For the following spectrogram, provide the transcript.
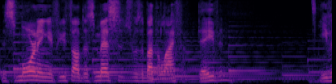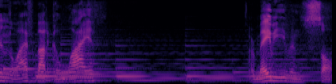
This morning, if you thought this message was about the life of David, even the life about Goliath, or maybe even Saul,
